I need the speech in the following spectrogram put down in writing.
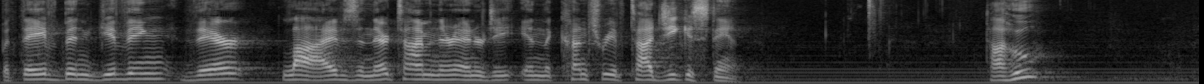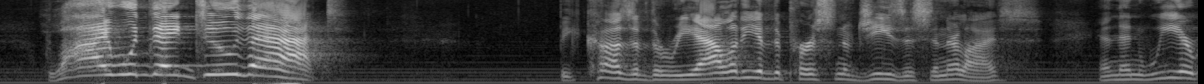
But they've been giving their lives and their time and their energy in the country of Tajikistan. Tahu? Why would they do that? Because of the reality of the person of Jesus in their lives. And then we are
